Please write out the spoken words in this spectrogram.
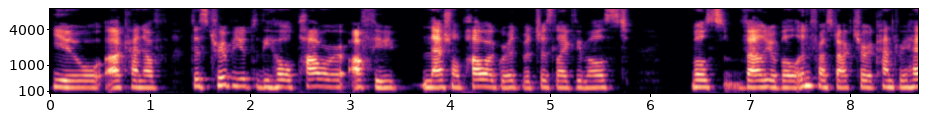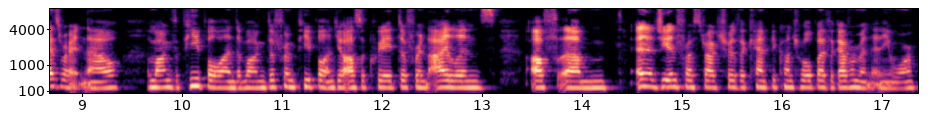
you uh, kind of distribute the whole power of the national power grid, which is like the most most valuable infrastructure a country has right now among the people and among different people. And you also create different islands of um, energy infrastructure that can't be controlled by the government anymore.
